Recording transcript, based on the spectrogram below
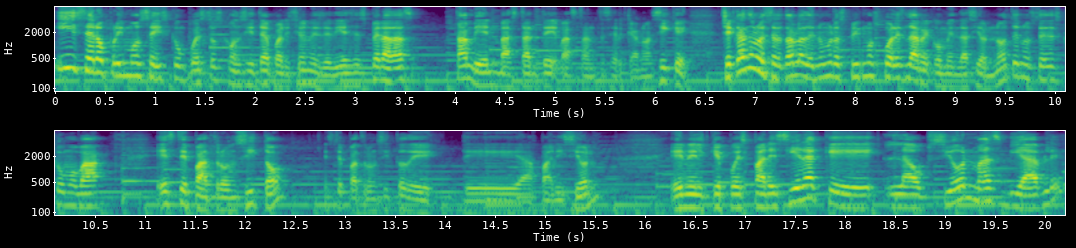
Y 0 primo 6 compuestos con 7 apariciones de 10 esperadas. También bastante, bastante cercano. Así que, checando nuestra tabla de números primos, ¿cuál es la recomendación? Noten ustedes cómo va este patroncito. Este patroncito de, de aparición. En el que pues pareciera que la opción más viable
